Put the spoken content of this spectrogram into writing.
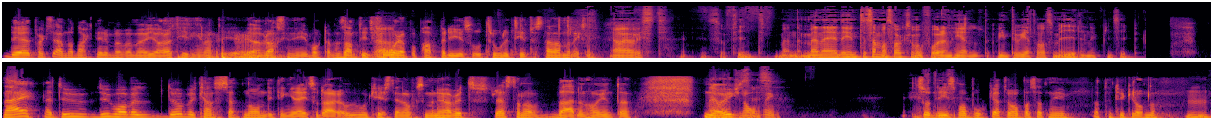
det är faktiskt enda nackdelen med att vara med och göra tidningen, att överraskningen är borta. Men samtidigt Ja. få den på papper är ju så otroligt tillfredsställande liksom. ja, ja, visst. Det så fint. Men, men eh, det är inte samma sak som att få den helt och inte veta vad som är i den i princip. Nej, du, du, har väl, du har väl kanske sett någon liten grej sådär och och Christian också. Men i övrigt, resten av världen har ju inte, ni Nej, har ju ingen precis. aning. Så ni som har bokat, jag hoppas att ni, att ni tycker om den. Mm.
